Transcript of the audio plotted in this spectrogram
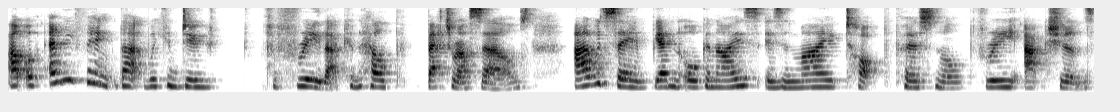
Out of anything that we can do for free that can help better ourselves, I would say getting organized is in my top personal free actions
